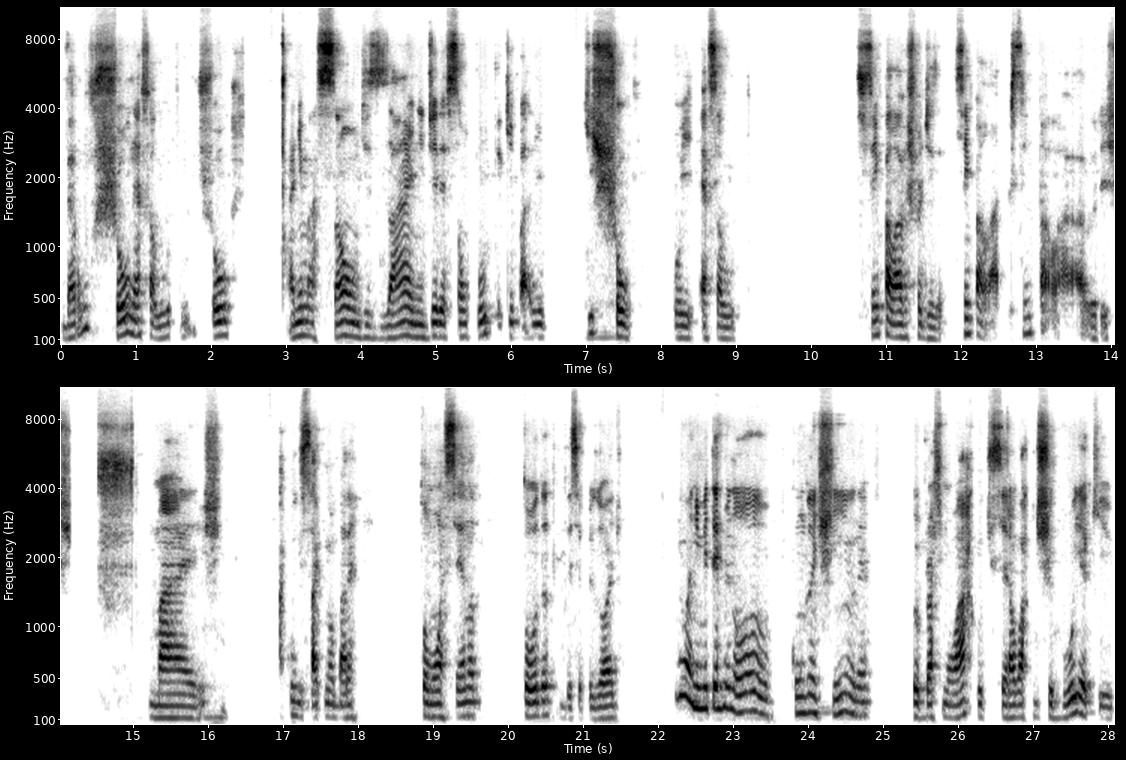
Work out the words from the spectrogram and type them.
Deram um show nessa luta. Um show. Animação, design, direção. Puta que pariu. Que show foi essa luta. Sem palavras para dizer. Sem palavras. Sem palavras. Mas a Kugisaki Nobara tomou a cena toda desse episódio. E o anime terminou com um ganchinho, né? Pro próximo arco, que será o arco de Shibuya, que,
